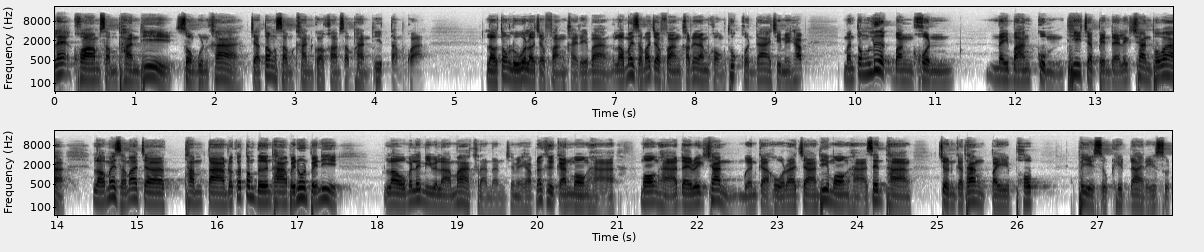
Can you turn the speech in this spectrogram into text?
และความสัมพันธ์ที่ทรงคุณค่าจะต้องสำคัญกว่าความสัมพันธ์ที่ต่ำกว่า เราต้องรู้ว่าเราจะฟังใครได้บ้าง เราไม่สามารถจะฟังคำแนะนำของทุกคนได้ใช่ไหมครับ มันต้องเลือกบางคนในบางกลุ่มที่จะเป็นดิเรกชันเพราะว่าเราไม่สามารถจะทำตามแล้วก็ต้องเดินทางไปนู่นไปนี่ เราไม่ได้มีเวลามากขนาดนั้นใช่ไหมครับนั่นคือการมองหามองหาดิเรกชันเหมือนกับโหราจารย์ที่มองหาเส้นทางจนกระทั่งไปพบ พระเยซูคริสต์ได้ในที่สุด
